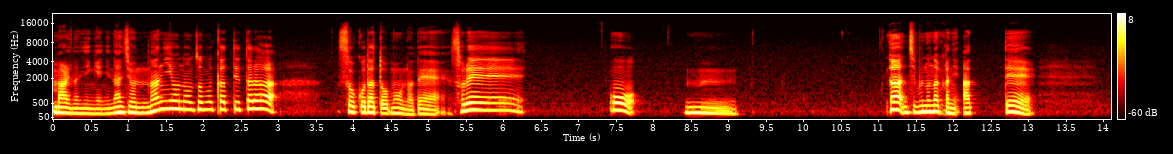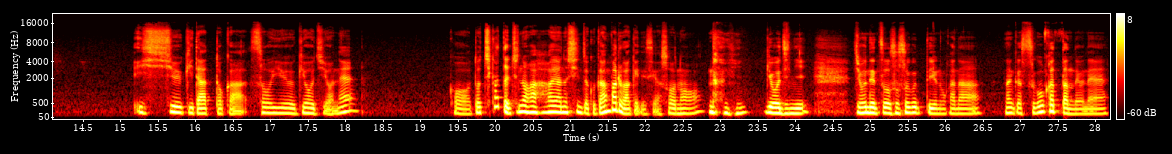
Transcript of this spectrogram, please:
周りの人間に何を何を望むかって言ったらそこだと思うのでそれをうんが自分の中にあって一周忌だとかそういう行事をねこうどっちかってうちの母親の親族頑張るわけですよ。その 何？行事に。情熱を注ぐっていうのかな。なんかすごかったんだよね。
